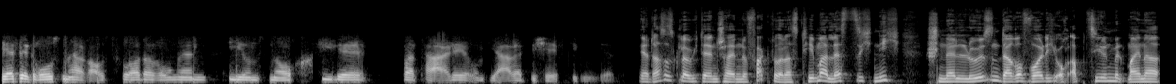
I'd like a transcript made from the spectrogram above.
sehr, sehr großen Herausforderungen, die uns noch viele Quartale und Jahre beschäftigen wird. Ja, das ist, glaube ich, der entscheidende Faktor. Das Thema lässt sich nicht schnell lösen. Darauf wollte ich auch abzielen mit meiner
